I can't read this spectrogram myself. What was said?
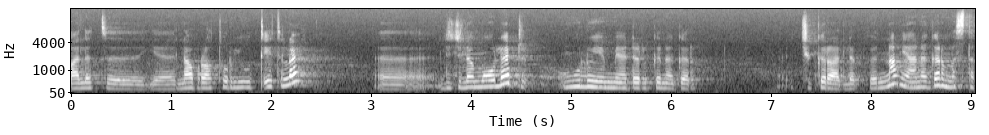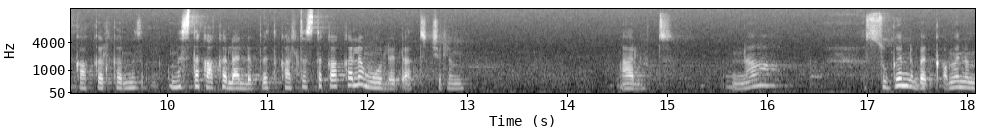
ማለት የላብራቶሪ ውጤት ላይ ልጅ ለመውለድ ሙሉ የሚያደርግ ነገር ችግር አለብህ እና ያ ነገር መስተካከል አለበት፣ ካልተስተካከለ መውለድ አትችልም አሉት እና እሱ ግን በቃ ምንም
